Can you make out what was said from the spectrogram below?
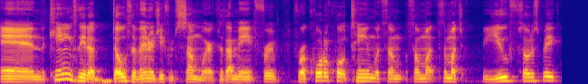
And the Kings need a dose of energy from somewhere because I mean, for for a quote unquote team with some so much so much youth, so to speak,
